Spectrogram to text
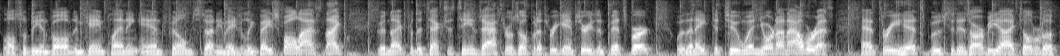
He'll also be involved in game planning and film study. Major League Baseball last night. Good night for the Texas teams. Astros open a three-game series in Pittsburgh with an 8-2 win. Yordan Alvarez had three hits, boosted his RBI total to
